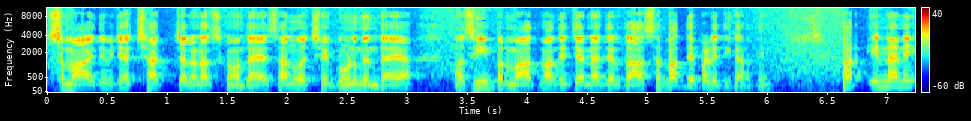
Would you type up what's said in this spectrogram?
ਸਮਾਜ ਦੇ ਵਿੱਚ ਅੱਛਾ ਚੱਲਣਾ ਸਿਖਾਉਂਦਾ ਹੈ, ਸਾਨੂੰ ਅੱਛੇ ਗੁਣ ਦਿੰਦਾ ਹੈ। ਅਸੀਂ ਪਰਮਾਤਮਾ ਦੇ ਚਰਨਾਂ 'ਚ ਅਰਦਾਸ ਸਰਬੱਤ ਦੇ ਭਲੇ ਦੀ ਕਰਦੇ ਹਾਂ। ਪਰ ਇਹਨਾਂ ਨੇ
